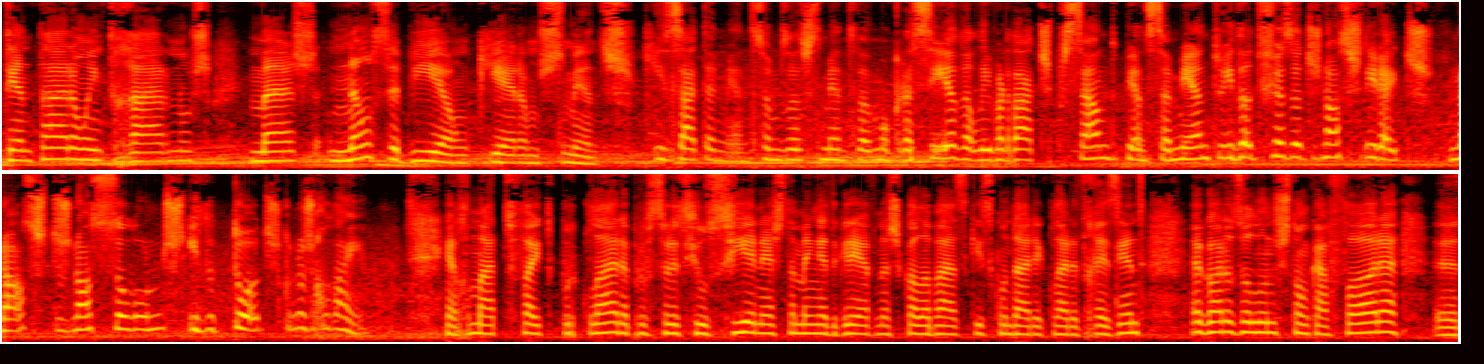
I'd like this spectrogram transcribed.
tentaram enterrar-nos, mas não sabiam que éramos sementes. Exatamente, somos a semente da democracia, da liberdade de expressão, de pensamento e da defesa dos nossos direitos, nossos, dos nossos alunos e de todos que nos rodeiam. É remate feito por Clara, professora de Filosofia, nesta manhã de greve na Escola Básica e Secundária Clara de Rezende. Agora os alunos estão cá fora, eh,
